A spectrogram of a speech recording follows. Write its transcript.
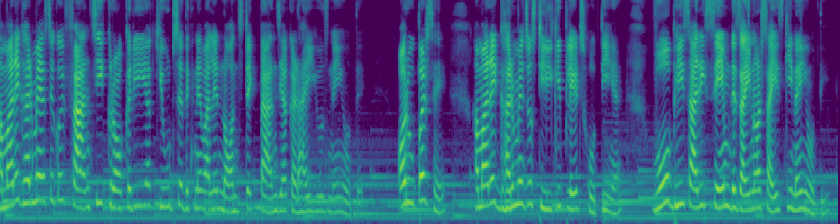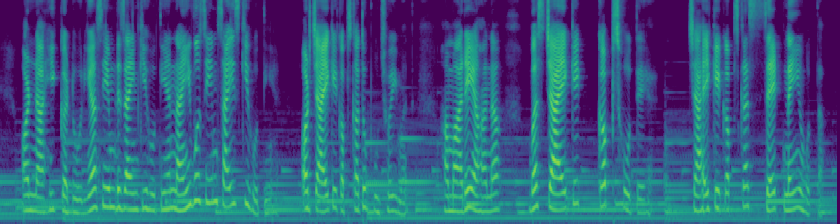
हमारे घर में ऐसे कोई फैंसी क्रॉकरी या क्यूट से दिखने वाले नॉन स्टिक पैन या कढ़ाई यूज़ नहीं होते। और ऊपर से, हमारे घर में जो स्टील की प्लेट्स होती हैं, वो भी सारी सेम डिज़ाइन और साइज़ की नहीं होती। और ना ही कटोरियाँ सेम डिज़ाइन की होती हैं, ना ही वो सेम साइज़ की होती हैं। और चाय के कप्स का तो पूछो ही मत। हमारे यहाँ ना, बस चाय के कप्स होते हैं। चाय के कप्स का सेट नहीं होता।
